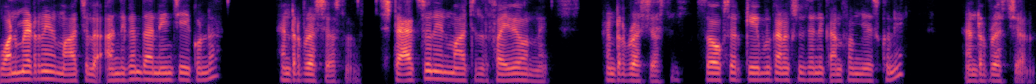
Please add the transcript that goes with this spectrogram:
వన్ మీటర్ నేను మార్చలే. అందుకని దాన్ని ఏం చేయకుండా ఎంటర్ ప్రెస్ చేస్తున్నాను స్టాక్స్ నేను మార్చలేదు. ఫైవే ఉన్నాయి. ఎంటర్ ప్రెస్ చేస్తాను. సో ఒకసారి కేబుల్ కనెక్షన్స్ అన్ని కన్ఫర్మ్ చేసుకుని ఎంటర్ ప్రెస్ చేయాలి.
